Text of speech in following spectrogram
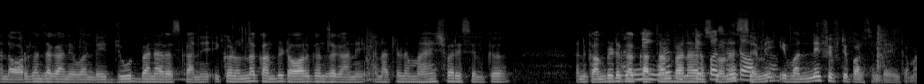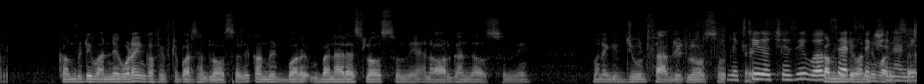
అండ్ ఆర్గంజా కానివ్వండి జూట్ బెనారస్ కానీ ఇక్కడ ఉన్న కంప్లీట్ ఆర్గంజా కానీ అండ్ అట్లనే మహేశ్వరి సిల్క్ అండ్ కంప్లీట్గా కథన్ బెనారస్లోనే సెమీ ఇవన్నీ ఫిఫ్టీ పర్సెంట్ ఇంకా మనకి. కంప్లీట్ ఇవన్నీ కూడా ఇంకా ఫిఫ్టీ పర్సెంట్లో వస్తుంది. కంప్లీట్ బెనారస్లో వస్తుంది అండ్ ఆర్గంజా వస్తుంది. మనకి జూట్ ఫ్యాబ్రిక్లో వస్తుంది. నెక్స్ట్ ఇది వచ్చేసి వర్క్ ఇవన్నీ సెక్షన్ అండి.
